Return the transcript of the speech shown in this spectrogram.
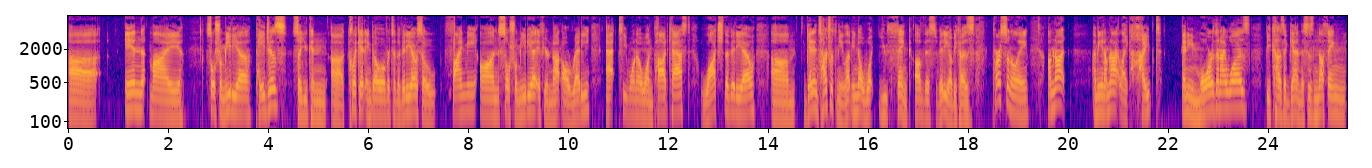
uh, in my social media pages, so you can uh, click it and go over to the video. So Find me on social media if you're not already at T101 Podcast. Watch the video. Um, get in touch with me. Let me know what you think of this video because personally, I'm not, I mean, I'm not like hyped any more than I was because, again, this is nothing.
